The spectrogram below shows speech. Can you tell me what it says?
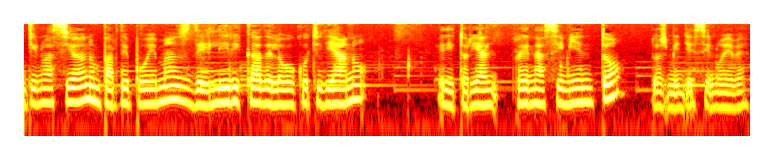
Continuación, un par de poemas de Lírica de lo Cotidiano, Editorial Renacimiento 2019.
